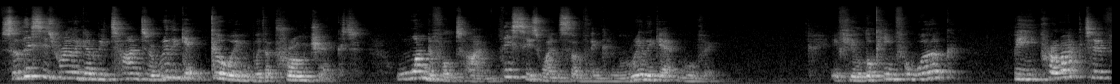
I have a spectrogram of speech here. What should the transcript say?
So this is really going to be time to really get going with a project. Wonderful time. This is when something can really get moving. If you're looking for work, be proactive.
